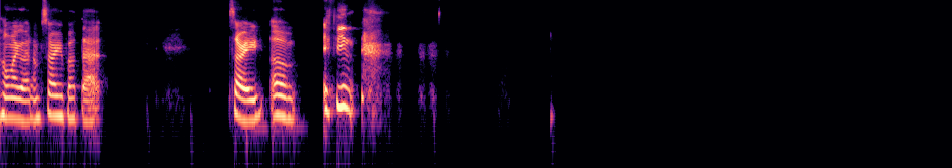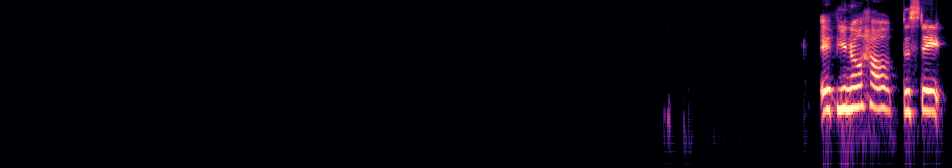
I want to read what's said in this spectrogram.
Oh my god, I'm sorry about that. Sorry. Um if you if you know how the state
